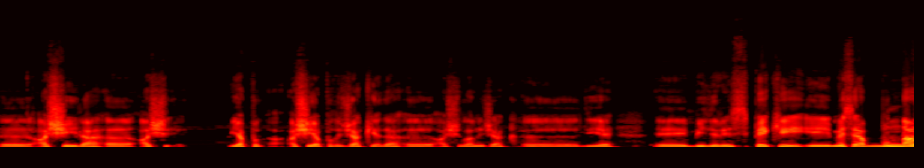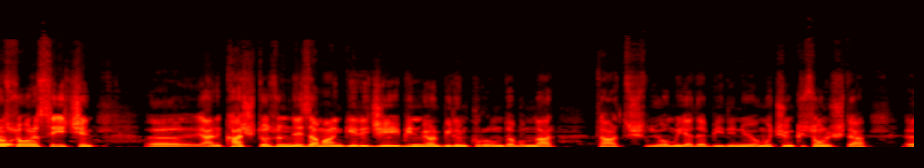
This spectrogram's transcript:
e, aşıyla e, aşı yapı, aşı yapılacak ya da e, aşılanacak e, diye e, biliriz. Peki e, mesela bundan sonrası için e, yani kaç dozun ne zaman geleceği bilmiyorum bilim kurulunda bunlar tartışılıyor mu ya da biliniyor mu? Çünkü sonuçta e,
